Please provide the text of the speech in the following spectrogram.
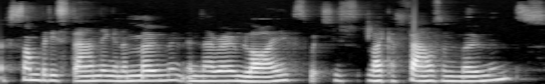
of somebody standing in a moment in their own lives, which is like a thousand moments,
